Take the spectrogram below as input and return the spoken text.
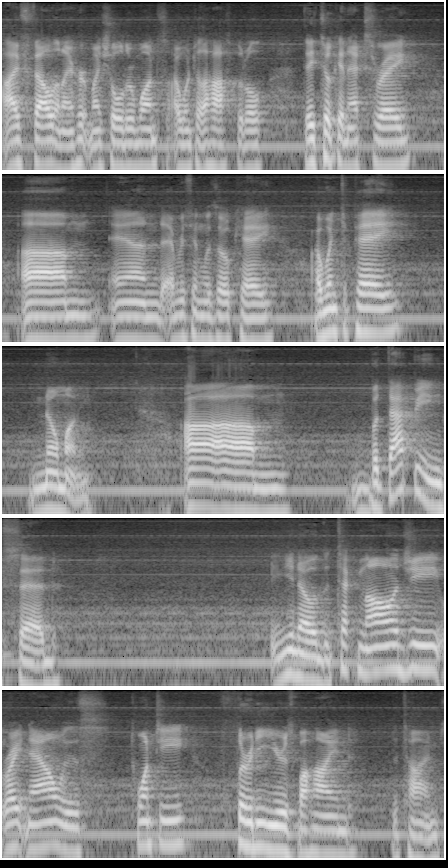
I fell and I hurt my shoulder once. I went to the hospital. They took an x-ray um, and everything was okay. I went to pay, no money. Um, but that being said, you know, the technology right now is 20, 30 years behind the times.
